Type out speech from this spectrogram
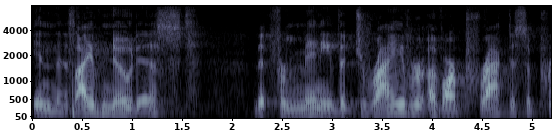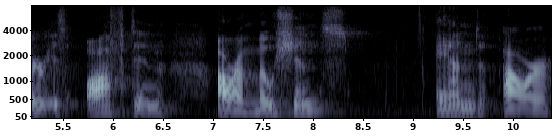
in this. I have noticed that for many, the driver of our practice of prayer is often our emotions and our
